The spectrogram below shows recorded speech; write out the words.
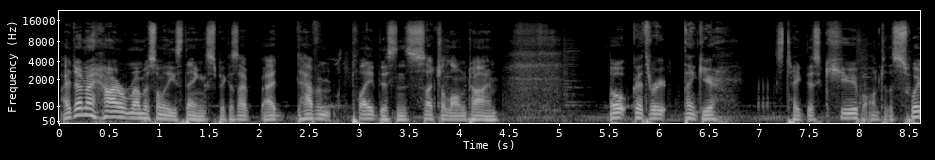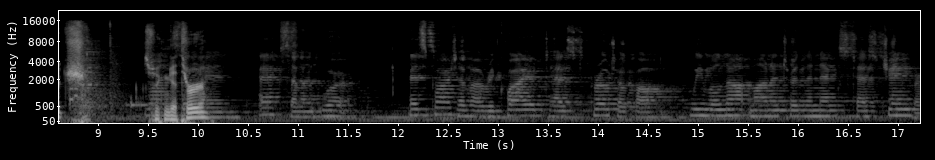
I don't know how I remember some of these things because I I haven't played this in such a long time. Oh, go through. Thank you. Let's take this cube onto the switch so we can get through. Excellent work. As part of our required test protocol, we will not monitor the next test chamber.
